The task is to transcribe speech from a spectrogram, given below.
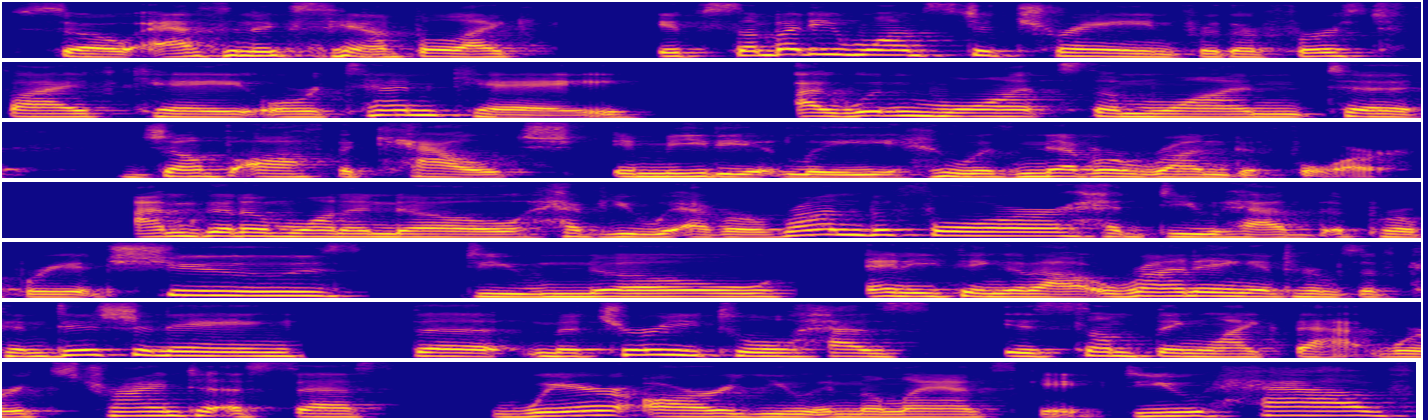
So, as an example, like if somebody wants to train for their first 5K or 10K, I wouldn't want someone to jump off the couch immediately who has never run before. I'm going to want to know have you ever run before? Do you have the appropriate shoes? Do you know anything about running in terms of conditioning? The maturity tool has is something like that where it's trying to assess where are you in the landscape? Do you have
